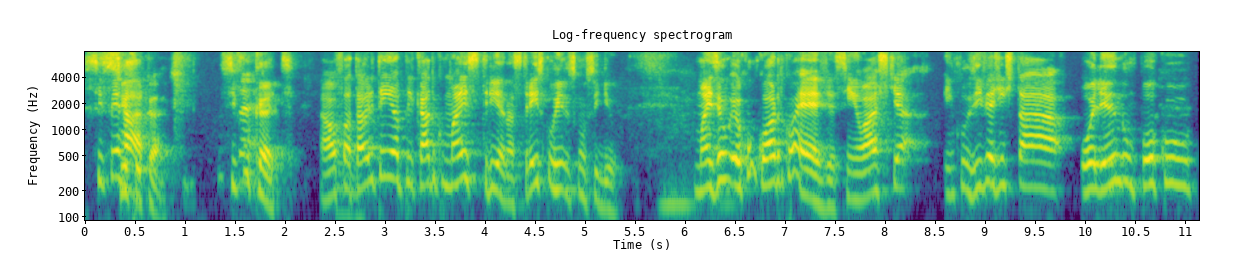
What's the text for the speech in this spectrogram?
se ferrar. Sifu Cut. Sifu Cut. A AlphaTauri tem aplicado com maestria, nas três corridas conseguiu. Mas eu, eu concordo com a Eve, assim, eu acho que, inclusive, a gente está olhando um pouco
